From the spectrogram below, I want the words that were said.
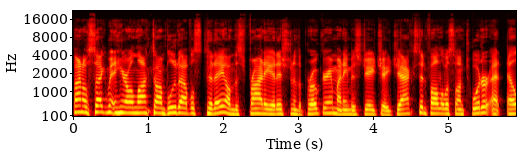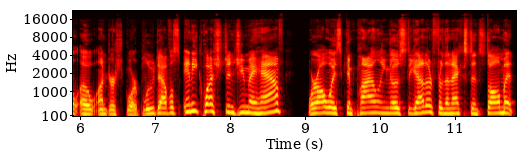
Final segment here on Locked On Blue Devils today on this Friday edition of the program. My name is JJ Jackson. Follow us on Twitter at LO underscore Blue Devils. Any questions you may have, we're always compiling those together for the next installment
